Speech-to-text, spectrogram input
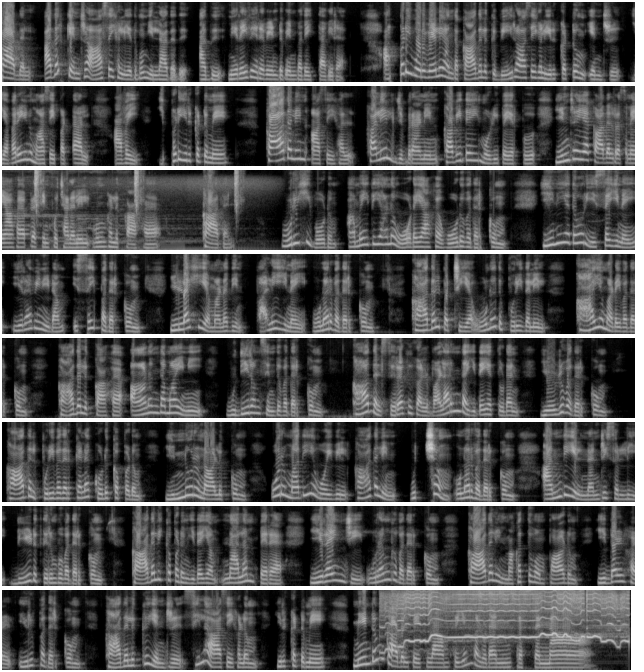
காதல். அதற்கென்ற ஆசைகள் எதுவும் இல்லாதது. அது நிறைவேற வேண்டும் என்பதை தவிர. அப்படி ஒருவேளை அந்த காதலுக்கு வேறு ஆசைகள் இருக்கட்டும் என்று எவரேனும் ஆசைப்பட்டால் அவை இப்படி இருக்கட்டுமே? காதலின் ஆசைகள். கலீல் ஜிப்ரானின் கவிதை மொழிபெயர்ப்பு இன்றைய காதல் ரசனையாக பிரசின்பு சேனலில் உங்களுக்காக காதல். உருகி ஓடும் அமைதியான ஓடையாக ஓடுவதற்கும் இனியதோர் இசையினை இரவினிடம் இசைப்பதற்கும் இளகிய மனதின் வலியினை உணர்வதற்கும் காதல் பற்றிய உனது புரிதலில் காயமடைவதற்கும் காதலுக்காக ஆனந்தமாய் நீ உதிரம் சிந்துவதற்கும் காதல் சிறகுகள் வளர்ந்த இதயத்துடன் எழுவதற்கும் காதல் புரிவதற்கென கொடுக்கப்படும் இன்னொரு நாளுக்கும் ஒரு மதிய ஓய்வில் காதலின் உச்சம் உணர்வதற்கும் அந்தியில் நன்றி சொல்லி வீடு திரும்புவதற்கும் காதலிக்கப்படும் இதயம் நலம் பெற இறைஞ்சி உறங்குவதற்கும் காதலின் மகத்துவம் பாடும் இதழ்கள் இருப்பதற்கும் காதலுக்கு என்று சில ஆசைகளும் இருக்கட்டுமே. மீண்டும் காதல் பேசலாம். பிரியங்களுடன் பிரசன்னா.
